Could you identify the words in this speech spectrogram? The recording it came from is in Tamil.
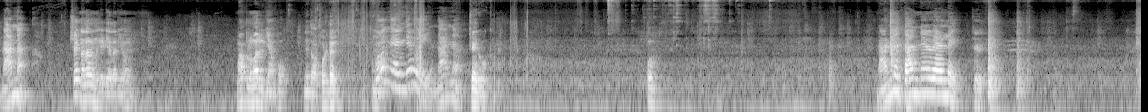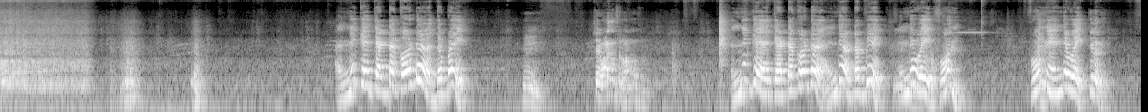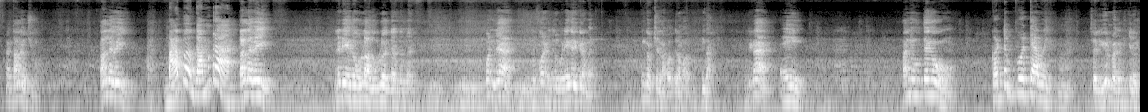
நான். ஷர்ட் நல்லா இருக்குன்னு கேட்டியா எல்லாரையும்? மாப்பிள்ளை மாதிரி இருக்கியா போ. நேற்று அவர் சொல்லிட்டாரு ஃபோன் எங்க போய். நான். சரி ஓகே ஓ. நான் தானே வேலை. சரி. அன்னைக்கு சட்டை கோட்டு துபாய் ம். சரி வணக்கம் சொல்லு வணக்கம் சொல்லு. இன்னைக்கு சட்டை கோட்டு இந்த டப்பி எந்த போய் ஃபோன் ஃபோன் எந்த போய் கீழே வை. தள்ள வச்சுக்கோ. தள்ள வை பாபு கம்ட்ரா தள்ள வை இல்லாட்டி ஏதோ உள்ள அது உள்ள இந்த இந்த ஃபோன் இல்லையா இந்த ஃபோன் எடுத்துன்னு போய் எங்கே வைக்கிறேன் பாரு. இங்கே வச்சிடலாம் பத்திரமா இருக்கும். இந்தா. ஓகேடா? ஏய். தண்ணி ஊற்றேங்க போகும் கொட்டு ம். சரி யூரின் பேக் எடுத்து கீழே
